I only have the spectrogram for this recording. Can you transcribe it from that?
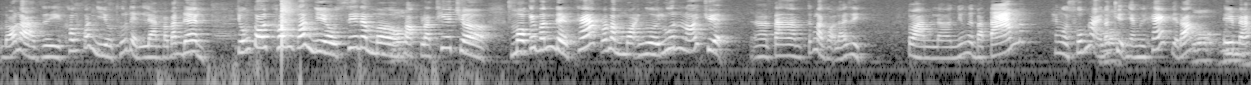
đó là gì? Không có nhiều thứ để làm vào ban đêm. Chúng tôi không có nhiều cinema Ờ. hoặc là theater. Một cái vấn đề khác đó là mọi người luôn nói chuyện à, ta tức là gọi là gì? Toàn là những người bà tám hay ngồi xuống lại nói Ờ. chuyện nhà người khác vậy đó. Cô, im đã.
